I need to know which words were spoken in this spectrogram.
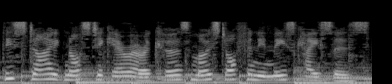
This diagnostic error occurs most often in these cases.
